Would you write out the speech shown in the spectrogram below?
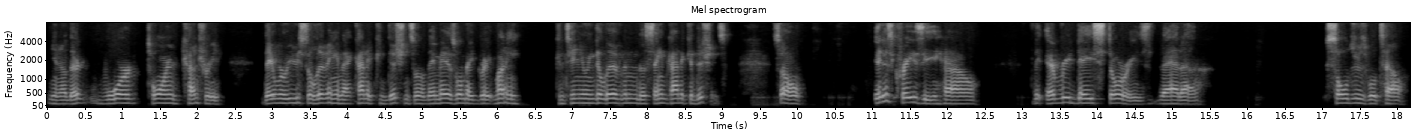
You know, they're war torn country. They were used to living in that kind of condition, so they may as well make great money continuing to live in the same kind of conditions. So it is crazy how the everyday stories that uh, soldiers will tell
